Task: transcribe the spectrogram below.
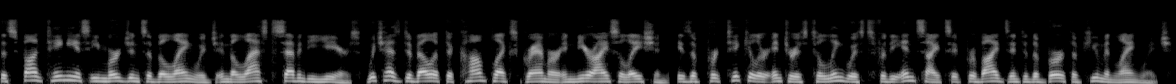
The spontaneous emergence of the language in the last 70 years, which has developed a complex grammar in near isolation, is of particular interest to linguists for the insights it provides into the birth of human language.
